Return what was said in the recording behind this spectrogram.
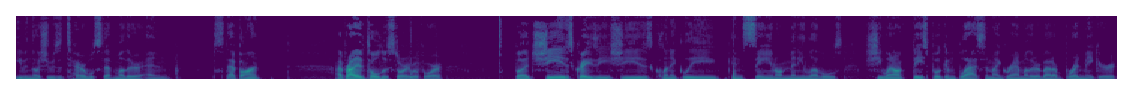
even though she was a terrible stepmother and step aunt. I probably have told this story before, but she is crazy. She is clinically insane on many levels. She went on Facebook and blasted my grandmother about a bread maker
